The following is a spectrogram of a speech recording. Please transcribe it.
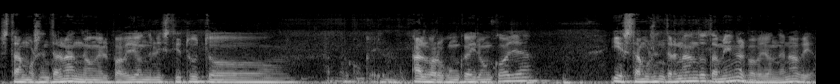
estamos entrenando en el pabellón del Instituto Álvaro Cunqueiro en Colla y estamos entrenando también en el pabellón de Navia.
